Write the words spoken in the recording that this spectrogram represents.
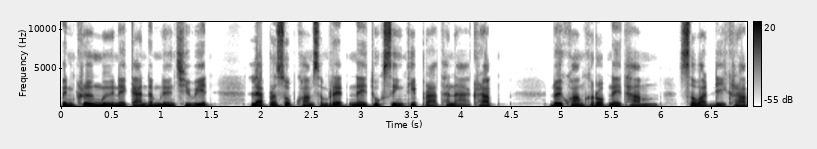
เป็นเครื่องมือในการดำเนินชีวิต และประสบความสำเร็จในทุกสิ่งที่ปรารถนาครับ ด้วยความเคารพในธรรม สวัสดีครับ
